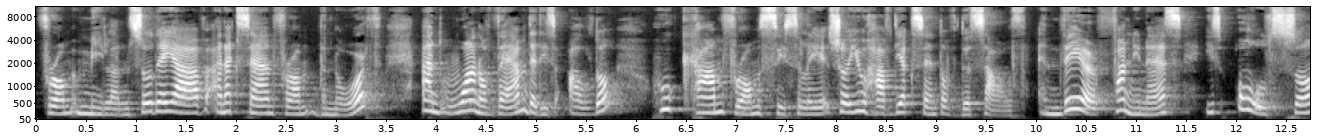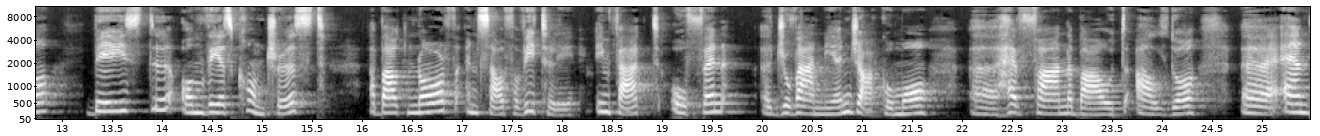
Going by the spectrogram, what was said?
from Milan. So they have an accent from the north and one of them, that is Aldo, who come from Sicily. So you have the accent of the south. And their funniness is also based on this contrast about north and south of Italy. In fact, often uh, Giovanni and Giacomo uh, have fun about Aldo uh, and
